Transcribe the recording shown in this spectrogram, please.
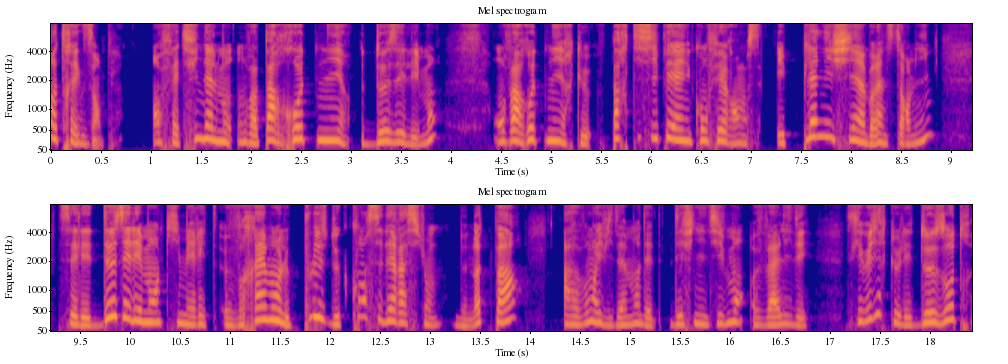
notre exemple, en fait, finalement, on ne va pas retenir deux éléments. On va retenir que participer à une conférence et planifier un brainstorming, c'est les deux éléments qui méritent vraiment le plus de considération de notre part, avant évidemment d'être définitivement validés. Ce qui veut dire que les deux autres,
